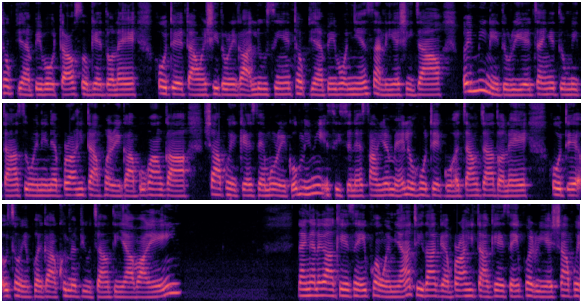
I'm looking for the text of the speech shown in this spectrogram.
ထုတ်ပြန်ပေးဖို့တောင်းဆိုခဲ့တော့လဲဟိုတယ်တာဝန်ရှိသူတွေကလူစင်းထုတ်ပြန်ပေးဖို့ညှင်းဆန်လျက်ရှိကြောင်းပိတ်မိနေသူတွေရဲ့ကြံရည်သူမိသားစုဝင်တွေနဲ့ပရဟိတဖွဲ့တွေကပူးပေါင်းကရှာဖွေကယ်ဆယ်မှုတွေကိုမိမိအစီအစဉ်နဲ့ဆောင်ရွက်မယ်လို့ဟိုတယ်ကိုအကြောင်းကြားတော့လဲဟိုတယ်အုပ်ချုပ်ရေးဖွဲ့ကခွင့်မပြုကြောင်းသိရပါတယ်။ နိုင်ငံတကာကေဆယ်အဖွဲ့ဝင်များဒေသခံပရာဟိတကေဆယ်အဖွဲ့တွေရဲ့ရှာဖွေ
